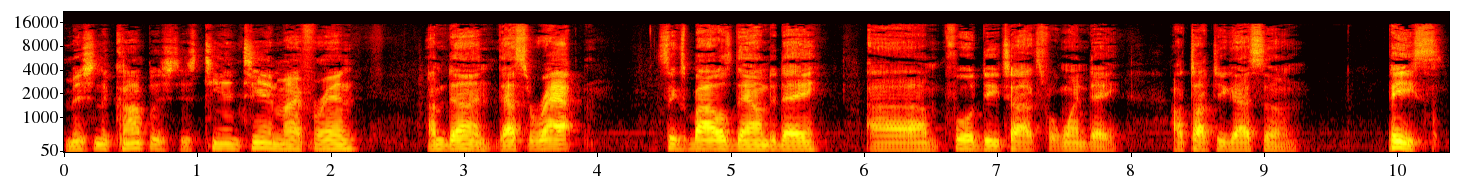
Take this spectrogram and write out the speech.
Mission accomplished. It's 10 10, my friend. I'm done. That's a wrap. Six bottles down today. Um, full detox for one day. I'll talk to you guys soon. Peace.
